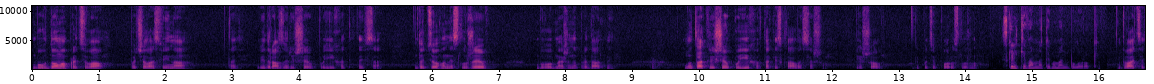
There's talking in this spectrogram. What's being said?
Був вдома, працював, почалась війна, та відразу рішив поїхати та й все. До цього не служив, був обмежено придатний. Ну так рішив, поїхав, так і склалося, що пішов і по цю пору служу. Скільки вам на той момент було років? 20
